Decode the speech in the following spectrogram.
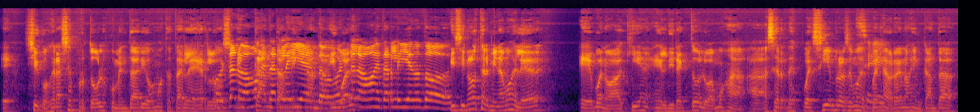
eh, chicos, gracias por todos los comentarios. Vamos a tratar de leerlos. Ahorita Me lo vamos a estar leyendo. Igual, Ahorita lo vamos a estar leyendo todos. Y si no los terminamos de leer, eh, bueno, aquí en, en el directo lo vamos a, a hacer después. Siempre lo hacemos después. Sí. La verdad que nos encanta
